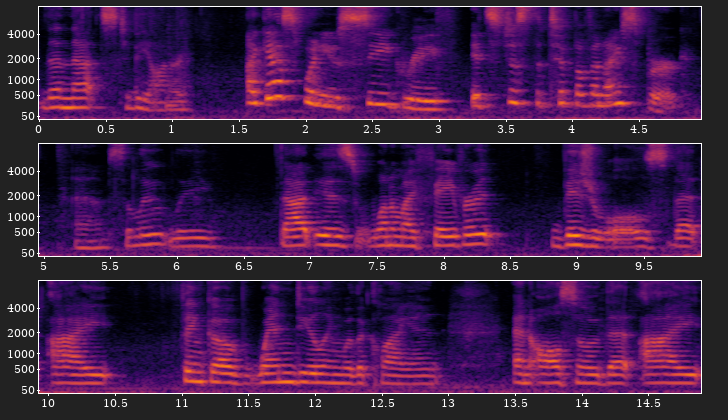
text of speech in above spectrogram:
then that's to be honored. I guess when you see grief, it's just the tip of an iceberg. Absolutely. That is one of my favorite visuals that I think of when dealing with a client, and also that I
